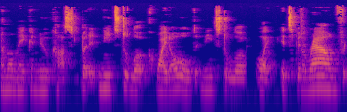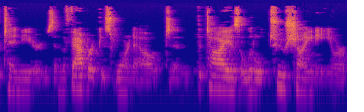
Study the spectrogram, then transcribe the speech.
and we'll make a new costume but it needs to look quite old. It needs to look like it's been around for 10 years and the fabric is worn out and the tie is a little too shiny or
